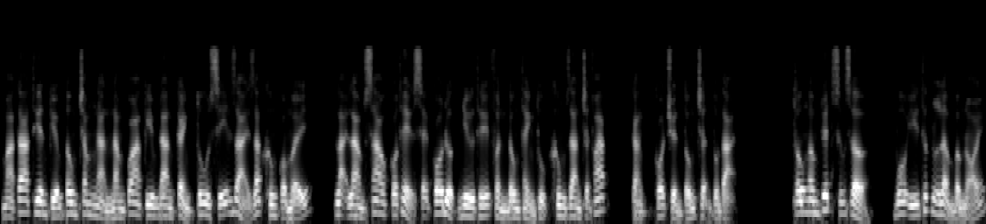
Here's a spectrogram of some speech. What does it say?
mà ta thiên kiếm tông trăm ngàn năm qua kim đan cảnh tu sĩ giải rác không có mấy, lại làm sao có thể sẽ có được như thế phần đông thành thục không gian trận pháp, càng có truyền thống trận tồn tại tông âm tuyết xứng sở vô ý thức lẩm bẩm nói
